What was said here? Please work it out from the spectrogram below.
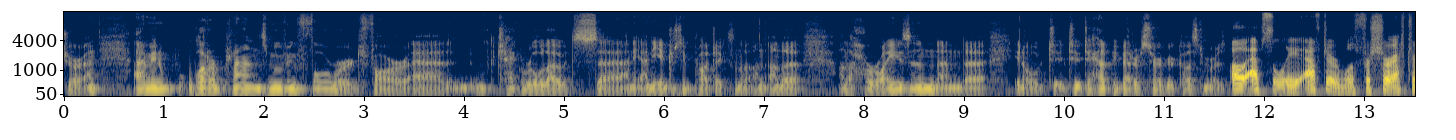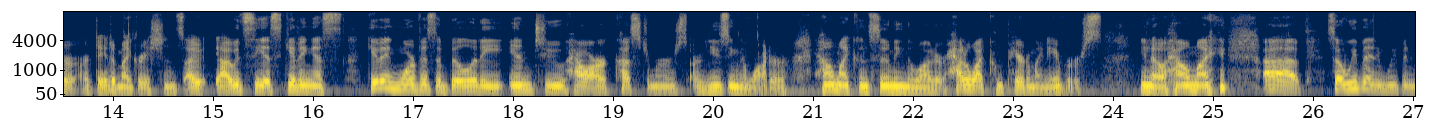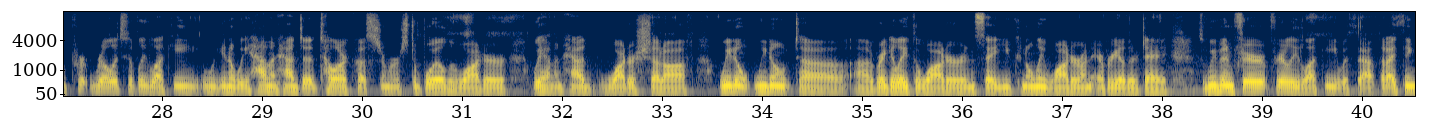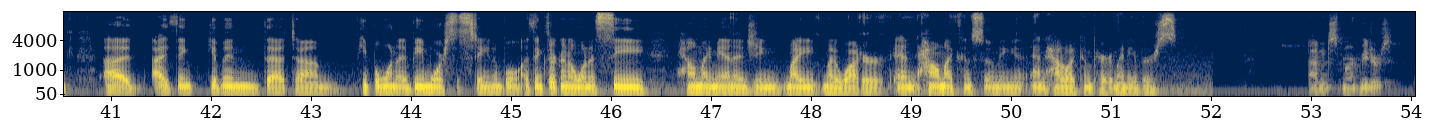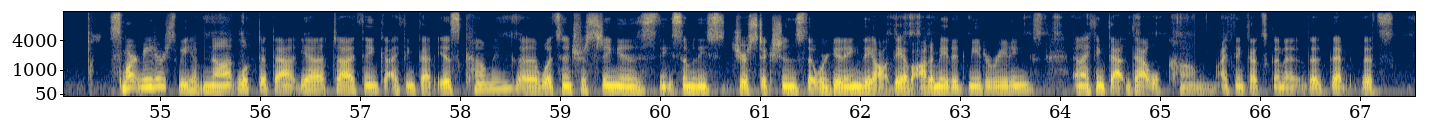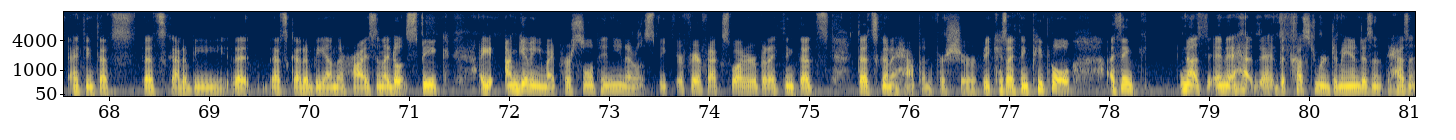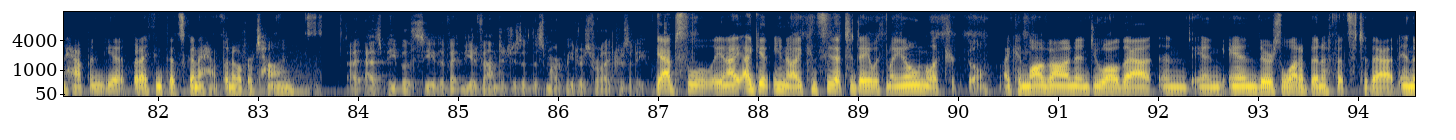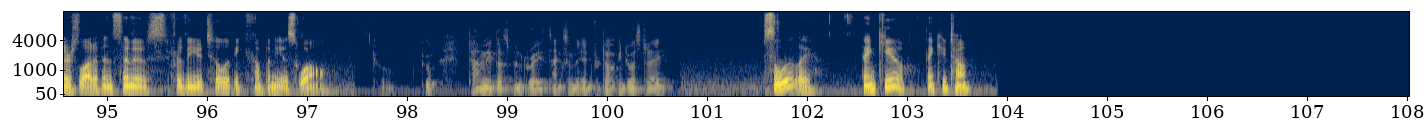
Sure. And I mean, what are plans moving forward for uh, tech rollouts? Uh, any any interesting projects on the on, the, on the horizon, and uh, you know, to, to, to help you better serve your customers? Oh, absolutely. After well, for sure, after our data migrations, I I would see us giving us giving more visibility into how our customers are using the water. How am I consuming the water? How do I compare to my neighbors? You know, how am I? Uh, so we've been we've been relatively lucky. We, you know, we haven't had to tell our customers to boil the water. We haven't had water shut off. We don't we don't uh, uh, regulate the water and say you can only water on every other day. So we've been fair, fairly lucky with that. But I think uh, I think given that um, people want to be more sustainable, I think they're going to want to see how am I managing my my water and how am I consuming it and how do I compare to my neighbors. And smart meters. Smart meters, we have not looked at that yet. I think I think that is coming. Uh, what's interesting is the, some of these jurisdictions that we're getting they they have automated meter readings, and I think that that will come. I think that's gonna that that that's I think that's that's got to be that that's got to be on the horizon. I don't speak. I, am giving you my personal opinion. I don't speak for Fairfax Water, but I think that's that's going to happen for sure because I think people. I think not and ha, the customer demand doesn't hasn't happened yet, but I think that's going to happen over time as people see the, the advantages of the smart meters for electricity. Yeah, absolutely. And I, I, get, you know, I can see that today with my own electric bill. I can log on and do all that, and, and, and there's a lot of benefits to that, and there's a lot of incentives for the utility company as well. Cool, cool. Tammy, that's been great. Thanks a million for talking to us today. Absolutely. Thank you. Thank you, Tom.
